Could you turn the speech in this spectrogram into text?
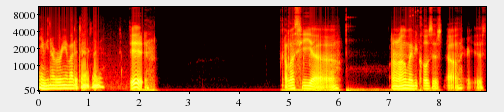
Have you never re-invited Terrence, nigga? Did. Unless he, uh, I don't know, maybe closes. Oh, there he is.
